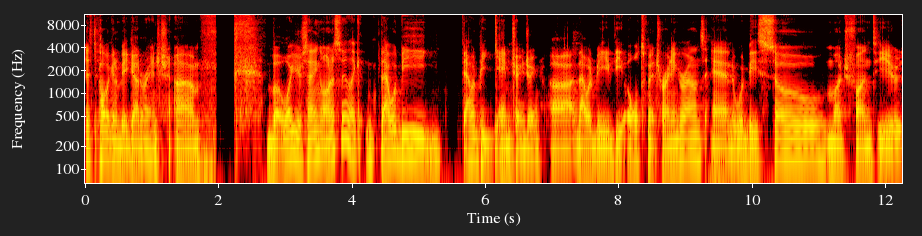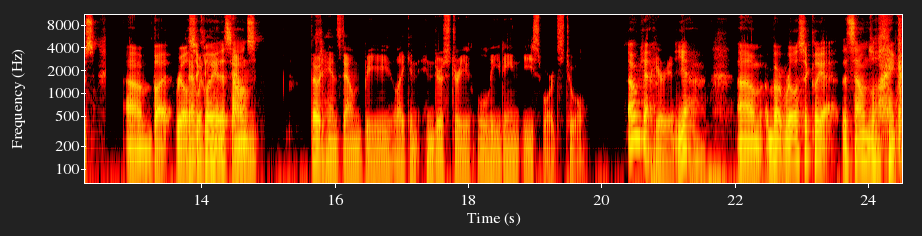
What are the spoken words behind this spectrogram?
it's probably going to be a gun range. Um, but what you're saying, honestly, like that would be that would be game changing. Uh, that would be the ultimate training grounds, and it would be so much fun to use. Um, but realistically, it sounds down, that would hands down be like an industry leading esports tool. oh yeah, Period. yeah. Um, but realistically, it sounds like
